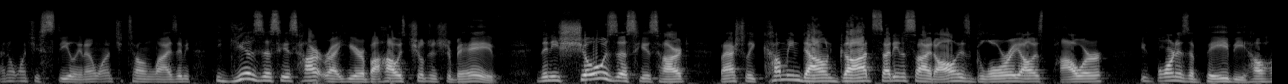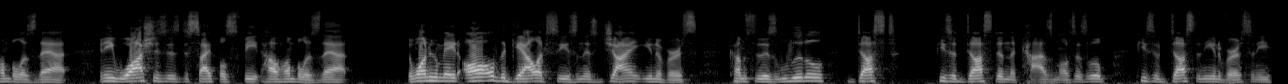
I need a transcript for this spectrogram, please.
I don't want you stealing. I don't want you telling lies. I mean, he gives us his heart right here about how his children should behave. Then he shows us his heart by actually coming down, God setting aside all his glory, all his power. He's born as a baby. How humble is that? And he washes his disciples' feet. How humble is that? The one who made all the galaxies in this giant universe comes to this little dust, piece of dust in the cosmos, this little piece of dust in the universe, and, he,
